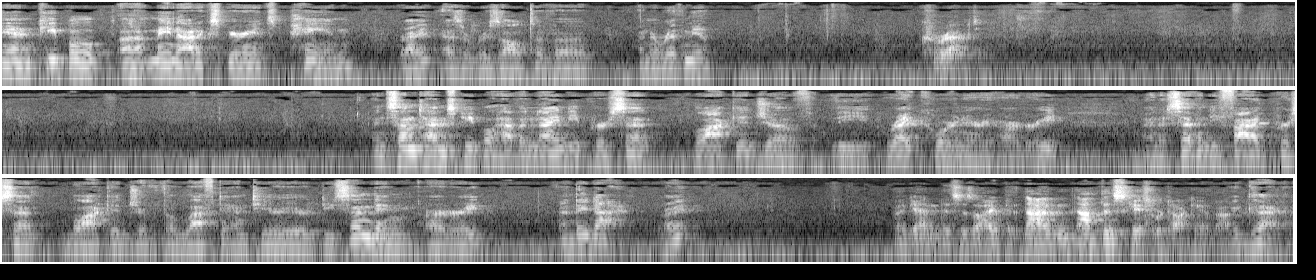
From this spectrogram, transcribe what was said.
And people uh, may not experience pain, right, as a result of a, an arrhythmia? Correct. And sometimes people have a 90% blockage of the right coronary artery and a 75% blockage of the left anterior descending artery, and they die, right? Again, this is a hypo, not, not this case we're talking about. Exactly.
